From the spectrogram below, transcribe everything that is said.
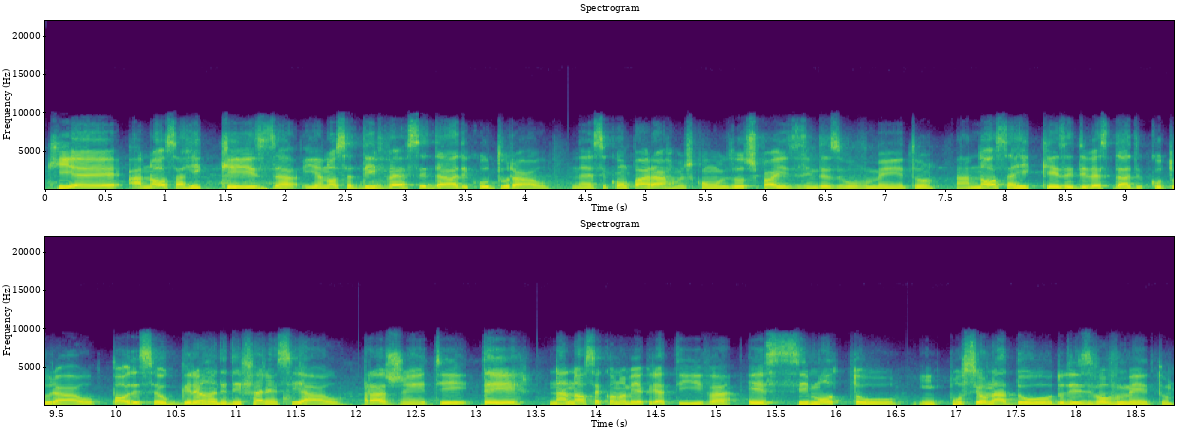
que é a nossa riqueza e a nossa diversidade cultural. Né? Se compararmos com os outros países em desenvolvimento, a nossa riqueza e diversidade cultural pode ser o grande diferencial para a gente ter na nossa economia criativa esse motor impulsionador do desenvolvimento,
